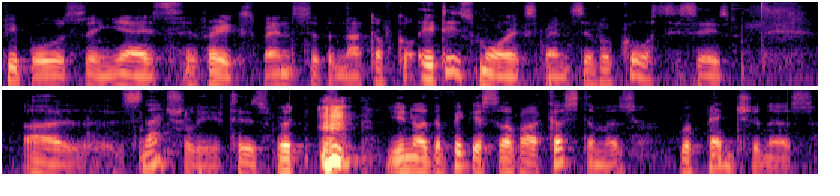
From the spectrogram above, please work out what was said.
people were saying, yeah, it's very expensive and that. Of course, it is more expensive. Of course, it is. Uh, it's naturally it is. But you know, the biggest of our customers were pensioners.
